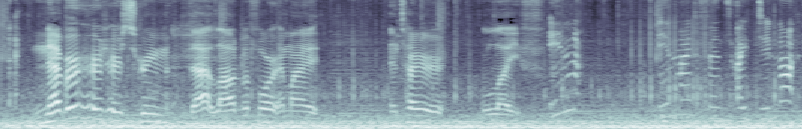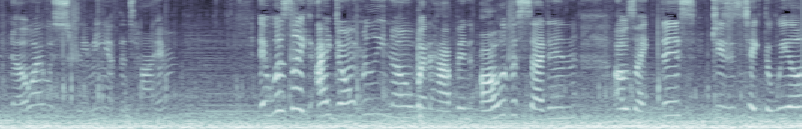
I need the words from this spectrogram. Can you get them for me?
never heard her scream that loud before in my entire life. in in my defense i did not know i was screaming at the time. It was like i don't really know what happened. All of a sudden i was like this jesus take the wheel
